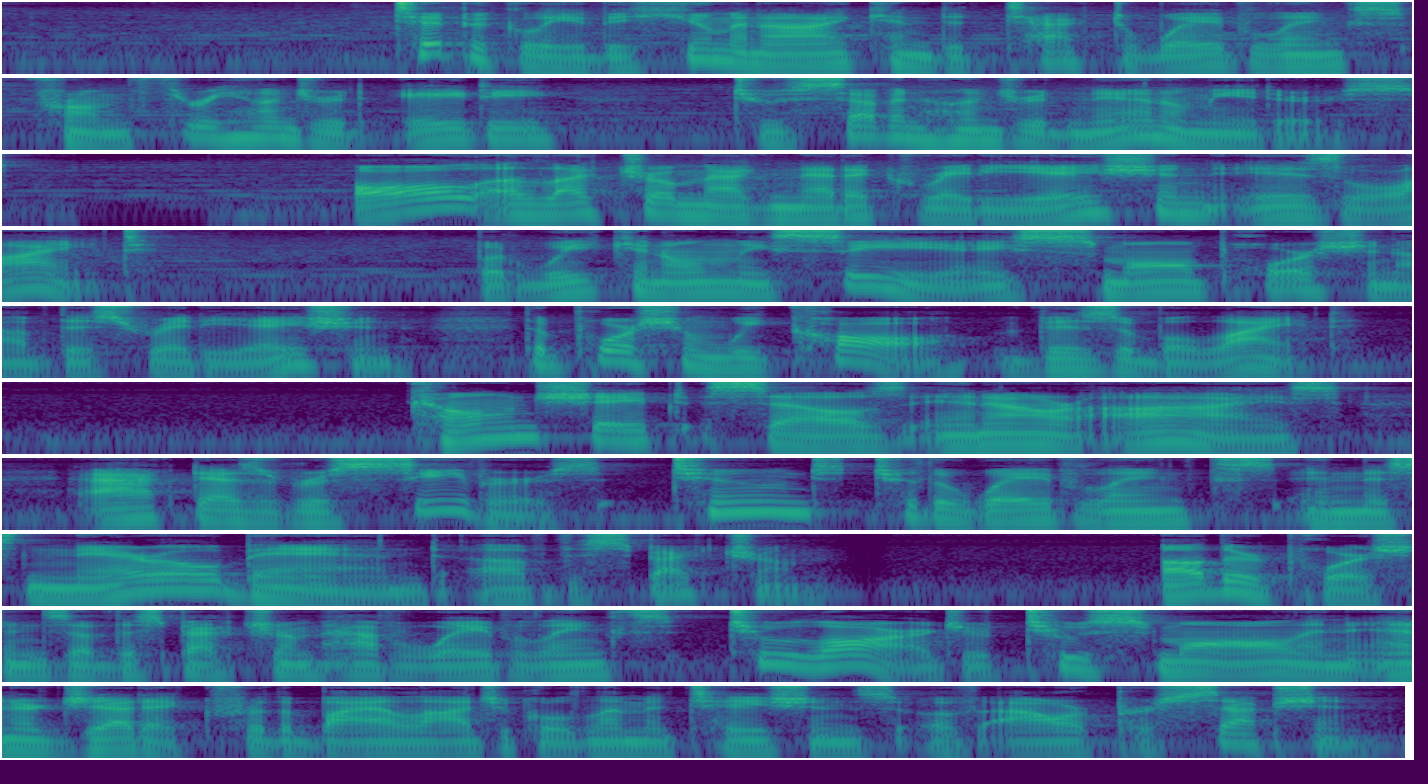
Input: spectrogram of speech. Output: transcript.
Typically, the human eye can detect wavelengths from 380 to 700 nanometers. All electromagnetic radiation is light, but we can only see a small portion of this radiation, the portion we call visible light. cone shaped cells in our eyes act as receivers tuned to the wavelengths in this narrow band of the spectrum. Other portions of the spectrum have wavelengths too large or too small and energetic for the biological limitations of our perception.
